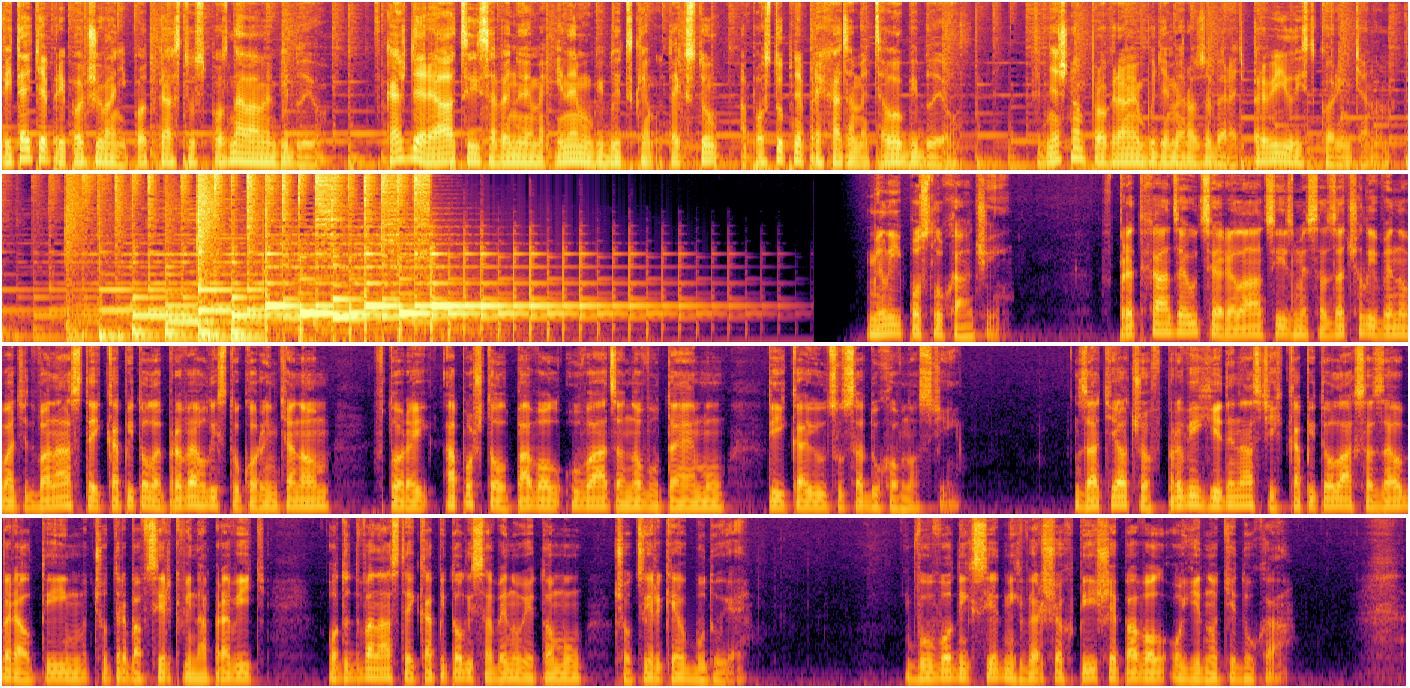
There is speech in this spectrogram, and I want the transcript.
Vitajte pri počúvaní podcastu Spoznávame Bibliu. V každej relácii sa venujeme inému biblickému textu a postupne prechádzame celou Bibliou. V dnešnom programe budeme rozoberať prvý list Korintianom. Milí poslucháči, v predchádzajúcej relácii sme sa začali venovať 12. kapitole 1. listu Korintianom, v ktorej Apoštol Pavol uvádza novú tému týkajúcu sa duchovnosti. Zatiaľ, čo v prvých 11 kapitolách sa zaoberal tým, čo treba v cirkvi napraviť, od 12. kapitoly sa venuje tomu, čo cirkev buduje. V úvodných 7 veršoch píše Pavol o jednote ducha.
